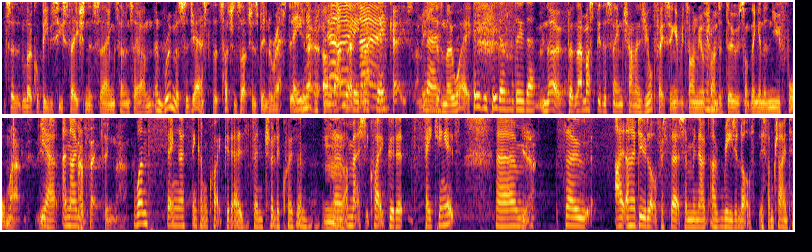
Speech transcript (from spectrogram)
so the local BBC station is saying so and so, and, and rumours suggest that such and such has been arrested. You never know, say Oh, that that's BBC. the case. I mean, there's no way. BBC doesn't do that. No, but that must be the same challenge you're facing every time you're trying to do something in a new format. is Mm-hmm. Yeah, and I'm- perfecting that. One thing I think I'm quite good at is ventriloquism. So I'm actually quite good at faking it. Um, Yeah. So. I, and I do a lot of research. I mean, I, I read a lot of. If I'm trying to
